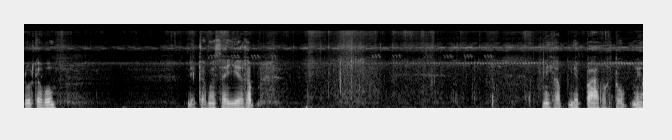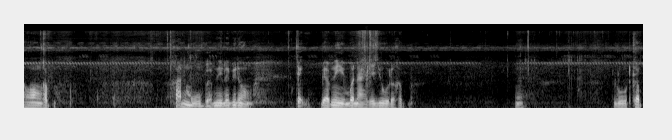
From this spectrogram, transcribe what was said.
รุดครับผม เดี๋ยวกลับมาใส่เยื่อครับ นี่ครับในป่าผักตบในห้องครับขั้นหมูแบบนี้เลยพี่น้องจะแบบนี้บนไหนจะอยู่หรอครับรูดครับ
